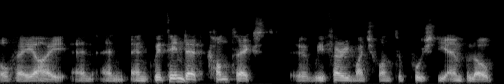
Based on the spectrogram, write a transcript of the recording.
of AI. And, and, and within that context, uh, we very much want to push the envelope.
